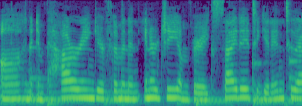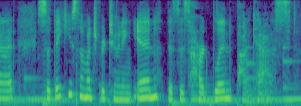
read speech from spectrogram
on empowering your feminine energy. I'm very excited to get into that. So, thank you so much for tuning in. This is Heart Blend Podcast.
